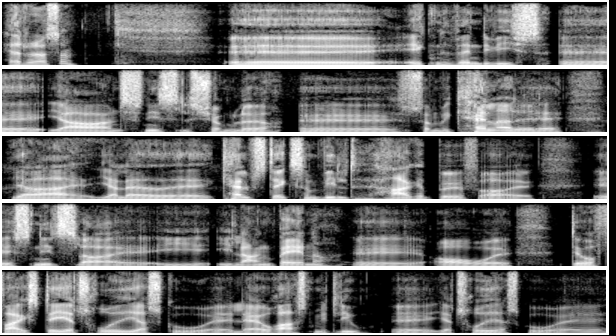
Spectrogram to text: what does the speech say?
Havde du det også sådan? Øh, ikke nødvendigvis. Øh, jeg er en snitseljonglør, øh, som vi kalder det. Jeg, jeg lavede øh, kalvstik som vildt hakkebøf og øh, øh, snitsler øh, i, i lange baner. Øh, og øh, det var faktisk det, jeg troede, jeg skulle øh, lave resten af mit liv. Øh, jeg troede, jeg skulle øh,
